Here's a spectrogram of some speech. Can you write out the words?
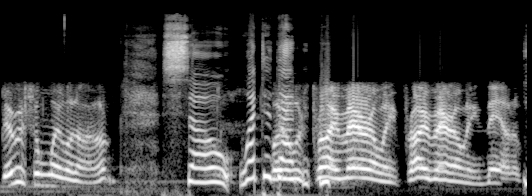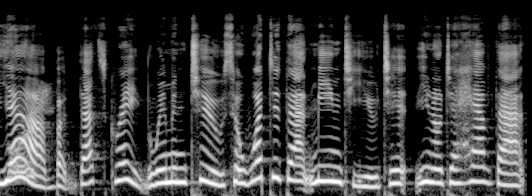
there was some women on it. So what did but that? it was primarily primarily men. Of yeah, course. but that's great. Women too. So what did that mean to you to you know to have that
